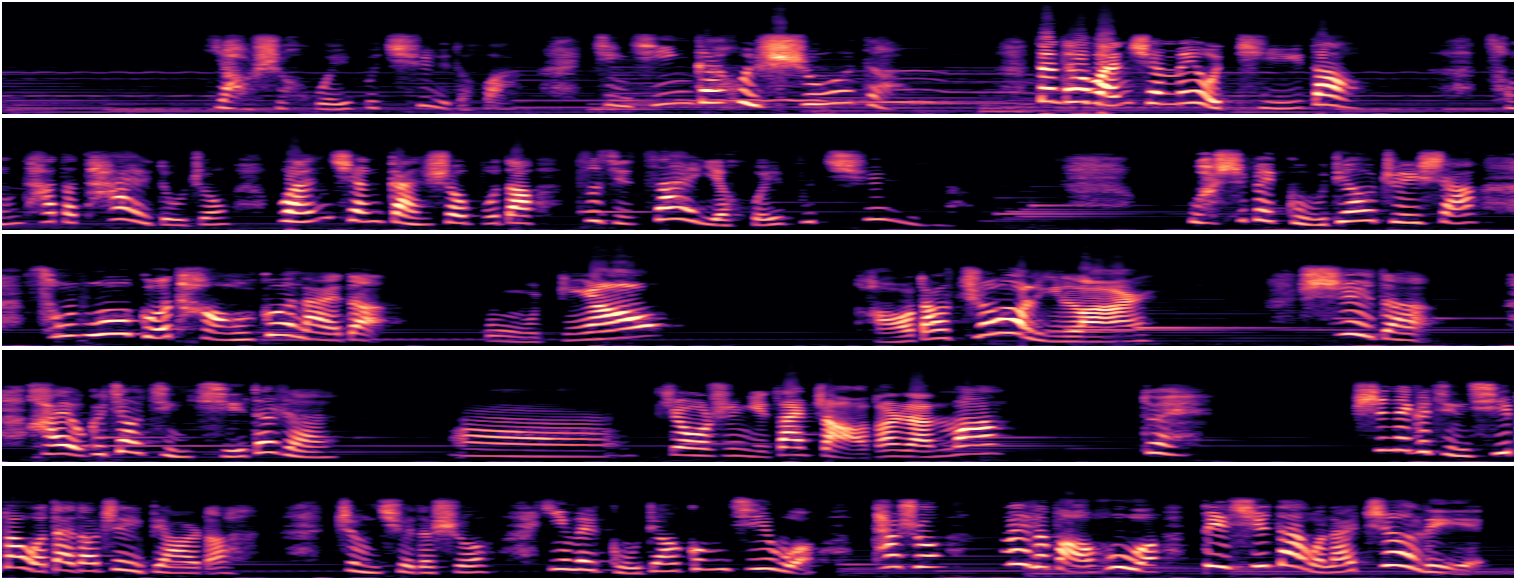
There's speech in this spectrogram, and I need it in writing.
要是回不去的话，锦旗应该会说的。”但他完全没有提到。从他的态度中，完全感受不到自己再也回不去了。我是被古雕追杀，从倭国逃过来的。古雕逃到这里来？是的，还有个叫锦旗的人。嗯，就是你在找的人吗？对，是那个锦旗把我带到这边的。正确的说，因为古雕攻击我，他说为了保护我，必须带我来这里。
